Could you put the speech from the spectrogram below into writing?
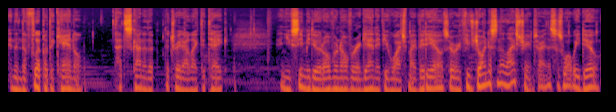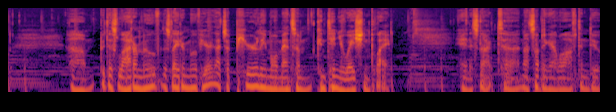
and then the flip of the candle. That's kind of the, the trade I like to take. And you see me do it over and over again if you've watched my videos or if you've joined us in the live streams, right? This is what we do. Um, but this latter move, this later move here, that's a purely momentum continuation play. And it's not, uh, not something I will often do.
